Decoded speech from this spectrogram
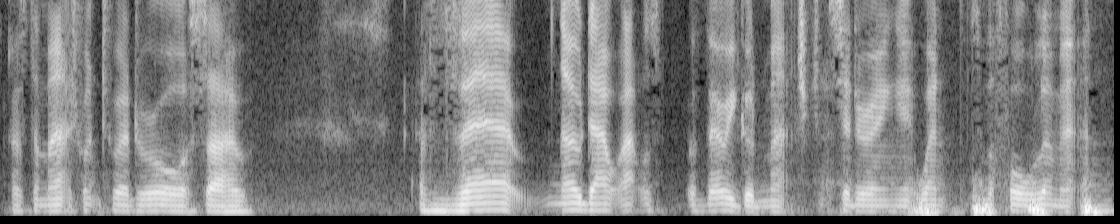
Because the match went to a draw, so there, no doubt that was a very good match considering it went to the full limit, and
